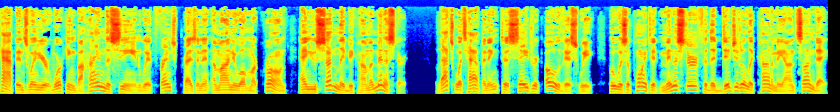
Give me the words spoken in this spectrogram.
happens when you're working behind the scene with French President Emmanuel Macron and you suddenly become a minister? That's what's happening to Cedric O this week, who was appointed Minister for the Digital Economy on Sunday.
